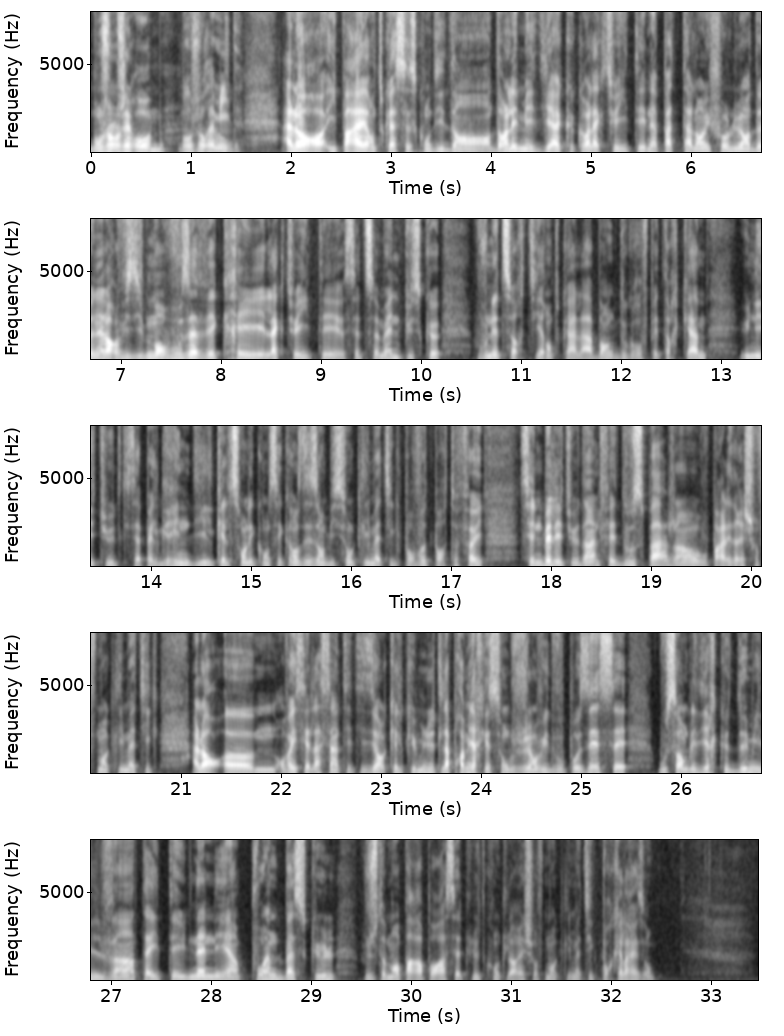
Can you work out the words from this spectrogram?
Bonjour Jérôme. Bonjour Hamid. Alors, il paraît, en tout cas c'est ce qu'on dit dans, les médias, que quand l'actualité n'a pas de talent, il faut lui en donner. Alors visiblement, vous avez créé l'actualité cette semaine, puisque vous venez de sortir, en tout cas à la banque de Grove Petercam, une étude qui s'appelle Green Deal. Quelles sont les conséquences des ambitions climatiques pour votre portefeuille? C'est une belle étude, hein, elle fait 12 pages, hein, vous parlez de réchauffement climatique. Alors, euh, on va essayer de la synthétiser en quelques minutes. La première question que j'ai envie de vous poser, c'est, vous semblez dire que 2020 a été une année, un point de bascule, justement par rapport à cette lutte contre le réchauffement climatique. Pour quelles raisons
